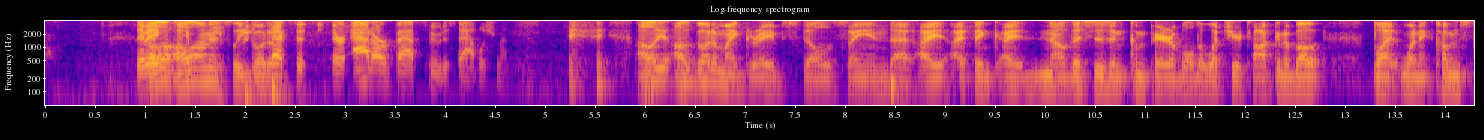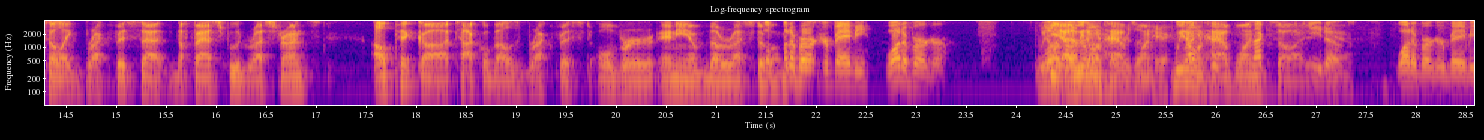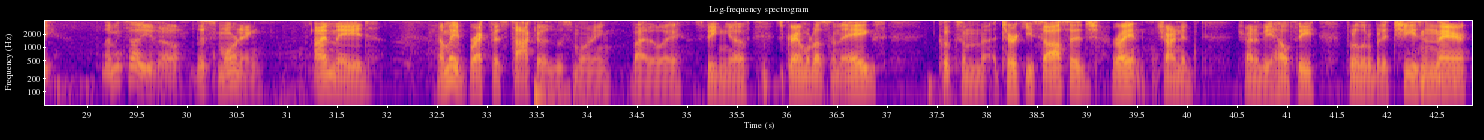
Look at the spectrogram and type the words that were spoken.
They make I'll, I'll honestly go to Texas. They're at our fast food establishments. I'll I'll go to my grave still saying that I I think I now this isn't comparable to what you're talking about, but when it comes to like breakfasts at the fast food restaurants, I'll pick uh, Taco Bell's breakfast over any of the rest of them. Whataburger, baby! Whataburger! We yeah, we don't have one. here. We don't have one, so I, yeah. Whataburger, baby! Let me tell you though, this morning I made I made breakfast tacos this morning. By the way, speaking of, scrambled up some eggs, cooked some turkey sausage. Right, trying to trying to be healthy. Put a little bit of cheese in there.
